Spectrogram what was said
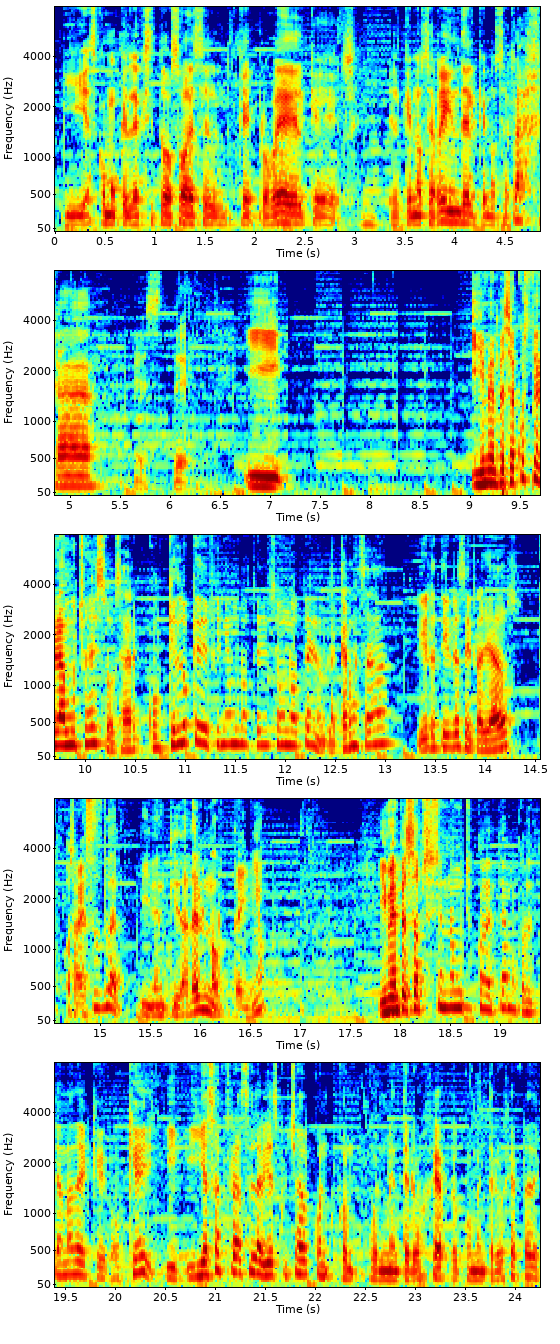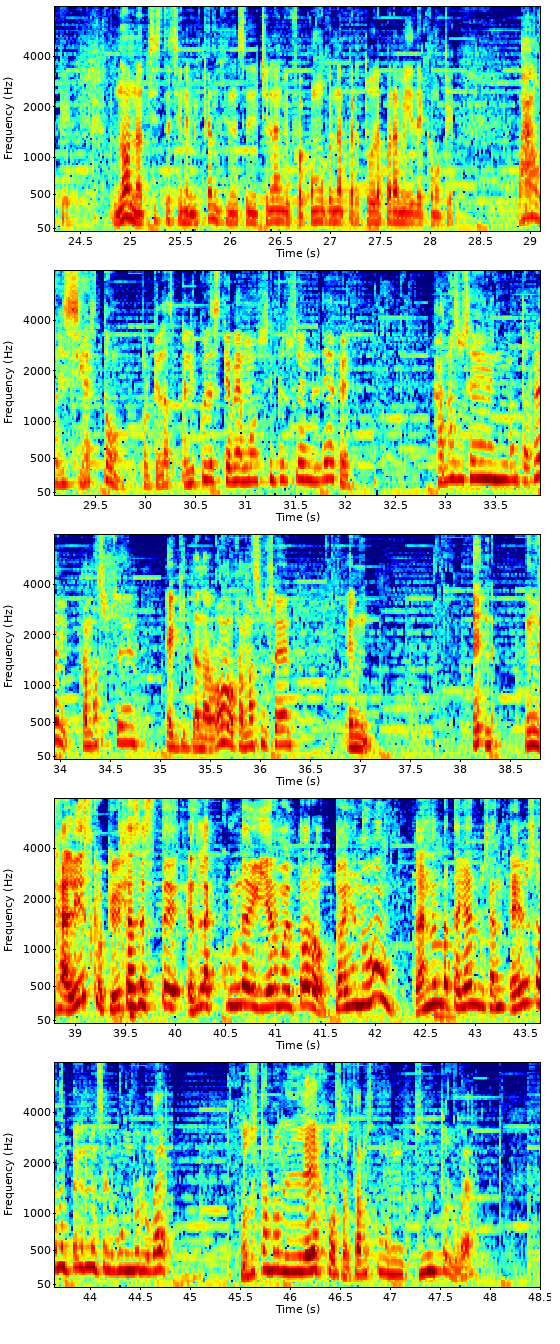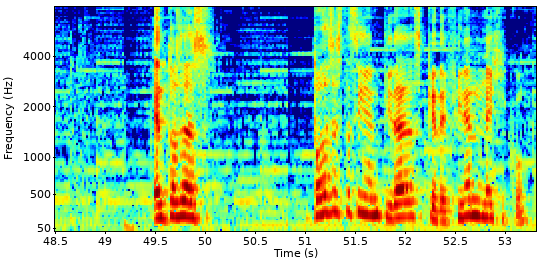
Y es como que el exitoso es el que provee, el que, el que no se rinde, el que no se raja. Este, y, y me empecé a cuestionar mucho eso. O sea, ¿cu- ¿qué es lo que define un norteño ser un norteño? ¿La carne asada? ¿Ir a tigres y rayados? O sea, esa es la identidad del norteño. Y me empecé a obsesionar mucho con el tema, con el tema de que, ok, y, y esa frase la había escuchado con, con, con mi anterior jefe, con mi anterior jefe de que, pues no, no existe cine mexicano, cine, cine chilango. Y fue como que una apertura para mí de como que, wow, es cierto, porque las películas que vemos siempre suceden en el DF. Jamás suceden en Monterrey, jamás suceden en Quintana Roo, jamás suceden en, en, en Jalisco, que ahorita es, este, es la cuna de Guillermo del Toro. Todavía no, andan batallando, o sea, ellos andan pegando en segundo lugar. Nosotros estamos lejos, estamos como en quinto lugar. Entonces, todas estas identidades que definen México,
